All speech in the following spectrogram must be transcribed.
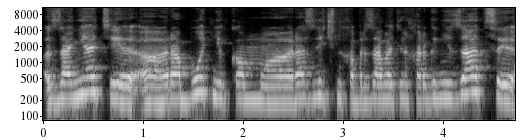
занятий а, работникам а, различных образовательных организаций,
